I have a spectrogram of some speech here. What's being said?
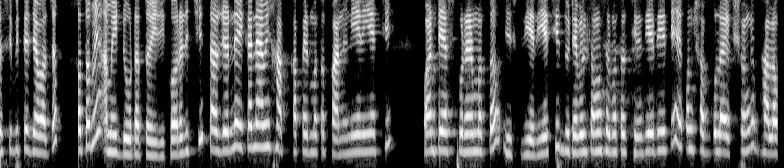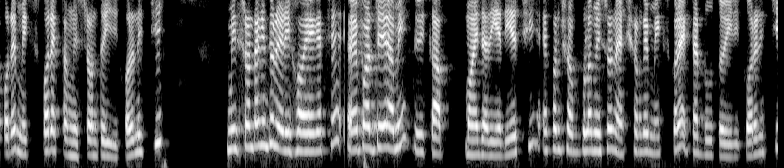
রেসিপিতে যাওয়া যাক। প্রথমে আমি ডোটা তৈরি করে নিচ্ছি। তার জন্য এখানে আমি হাফ কাপের মতো পানি নিয়ে নিয়েছি। ওয়ান স্পুনের মতো ইস্ট দিয়ে দিয়েছি দু টেবিল চামচের মতো চিনি দিয়ে দিয়েছি। এখন সবগুলো একসঙ্গে ভালো করে মিক্স করে একটা মিশ্রণ তৈরি করে নিচ্ছি। মিশ্রণটা কিন্তু রেডি হয়ে গেছে। এরপর যে আমি দুই কাপ ময়দা দিয়ে দিয়েছি, এখন সবগুলো মিশ্রণ একসঙ্গে মিক্স করে একটা ডো তৈরি করে নিচ্ছি।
